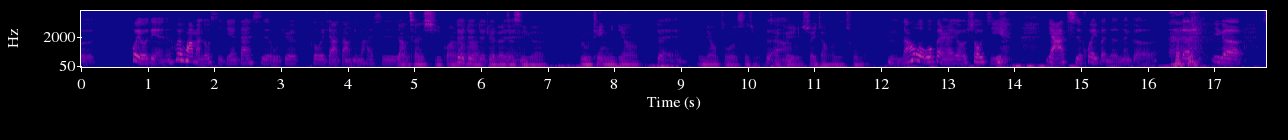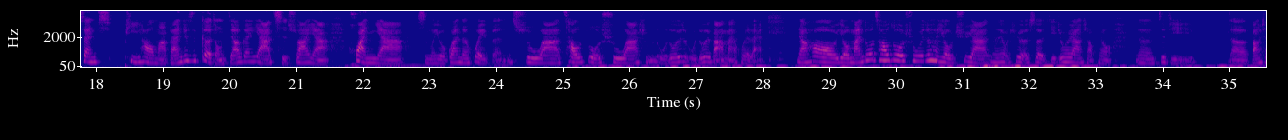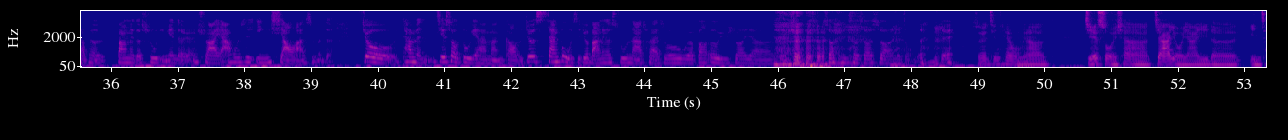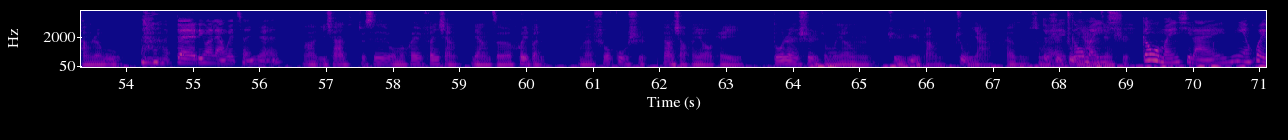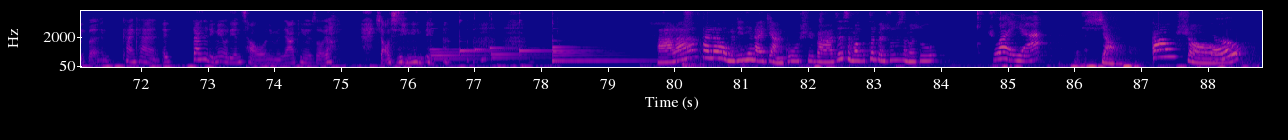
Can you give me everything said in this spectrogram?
会有点会花蛮多时间，但是我觉得各位家长你们还是养成习惯，对对对觉得这是一个 routine，一定要对一定要做的事情，才可以睡觉或者出门。嗯，然后我我本人有收集 牙齿绘本的那个的 一个算癖好嘛，反正就是各种只要跟牙齿、刷牙、换牙什么有关的绘本书啊、操作书啊什么的，我都会我都会把它买回来。然后有蛮多操作书，就很有趣啊，很有趣的设计，就会让小朋友嗯、自己呃帮小朋友帮那个书里面的人刷牙，或是音效啊什么的。就他们接受度也还蛮高的，就三不五时就把那个书拿出来说我要帮鳄鱼刷牙，刷刷刷刷那种的，对所以今天我们要解锁一下家有牙医的隐藏人物对，另外两位成员，啊、以下就是我们会分享两则绘本，我们来说故事，让小朋友可以多认识怎么样去预防蛀牙，还有什么什么是对蛀牙跟我们一起这件事。跟我们一起来念绘本，看看，哎，但是里面有点吵哦，你们大家听的时候要 小心一点。好啦，快乐，我们今天来讲故事吧。这是什么？这本书是什么书？刷牙，小高手。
